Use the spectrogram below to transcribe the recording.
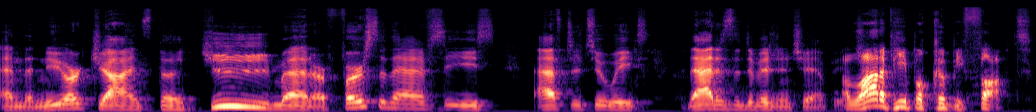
and the New York Giants, the G men, are first in the NFC East after two weeks. That is the division champion. A lot of people could be fucked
